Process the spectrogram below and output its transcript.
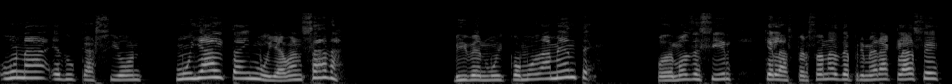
una educación muy alta y muy avanzada. Viven muy cómodamente. Podemos decir que las personas de primera clase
